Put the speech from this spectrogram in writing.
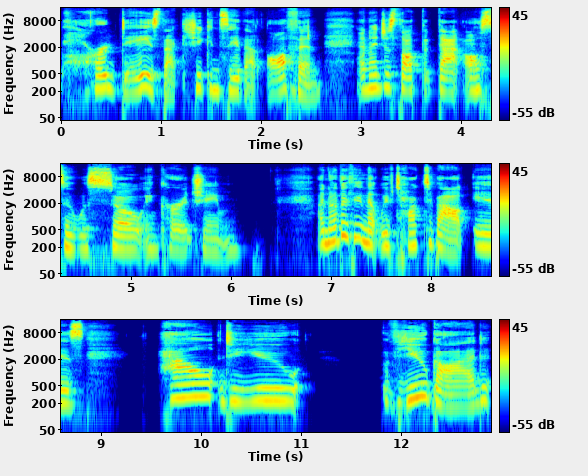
hard days that she can say that often. And I just thought that that also was so encouraging. Another thing that we've talked about is how do you view God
